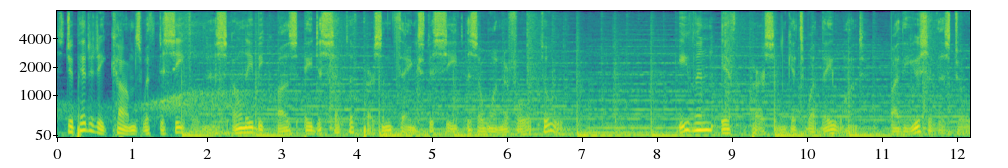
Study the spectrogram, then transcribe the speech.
Stupidity comes with deceitfulness only because a deceptive person thinks deceit is a wonderful tool. Even if the person gets what they want by the use of this tool,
